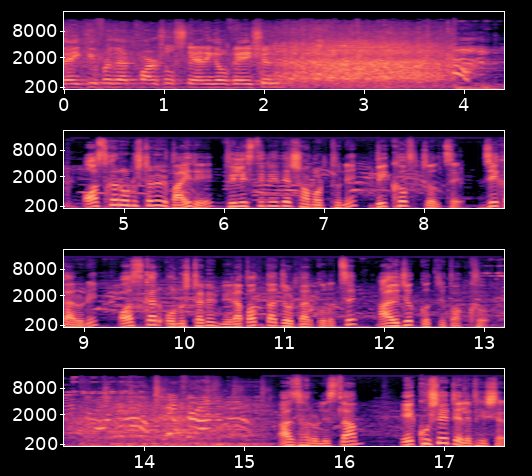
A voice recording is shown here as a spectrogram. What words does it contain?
Thank you for that partial standing ovation. Oscar অনুষ্ঠানের বাইরে ফিলিস্তিনিদের সমর্থনে বিক্ষোভ চলছে। যে কারণে অস্কার অনুষ্ঠানের নিরাপত্তা জোরদার করেছে আয়োজক কর্তৃপক্ষ। আজহারুল ইসলাম, একুশে টেলিভিশন।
